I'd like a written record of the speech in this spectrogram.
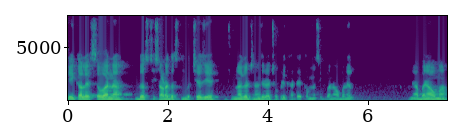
ગઈકાલે સવારના દસથી સાડા દસની વચ્ચે જે જૂનાગઢ ઝાંઝરા ચોકડી ખાતે કમનસીબ બનાવ બનેલો. અને આ બનાવમાં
